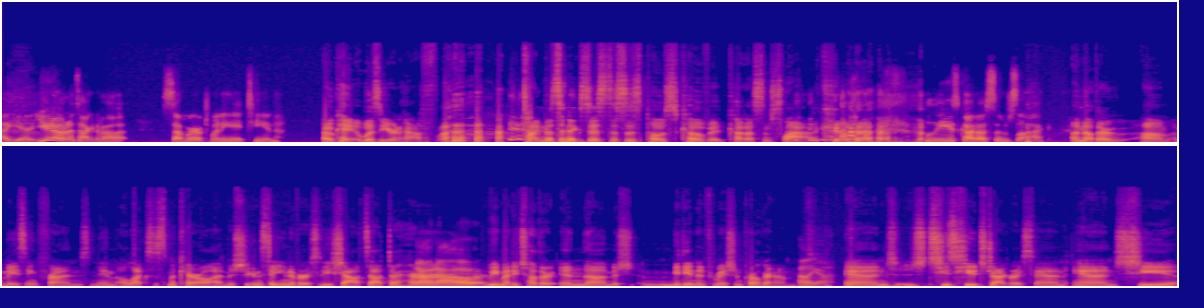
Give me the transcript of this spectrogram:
A year. You know what I'm talking about. Summer of 2018. Okay, it was a year and a half. Time doesn't exist. This is post COVID. Cut us some slack. Please cut us some slack. Another um, amazing friend named Alexis McCarroll at Michigan State University. Shouts out to her. Shout out. We met each other in the Mich- Media and Information program. Hell yeah. And she's a huge Drag Race fan, and she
